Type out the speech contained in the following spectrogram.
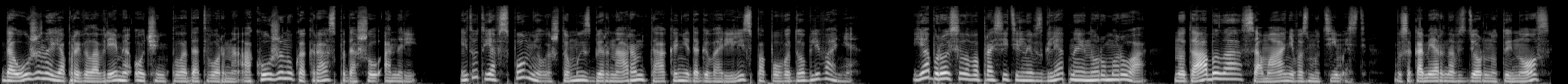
До ужина я провела время очень плодотворно, а к ужину как раз подошел Анри. И тут я вспомнила, что мы с Бернаром так и не договорились по поводу обливания. Я бросила вопросительный взгляд на Инору Маруа, но та была сама невозмутимость. Высокомерно вздернутый нос,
